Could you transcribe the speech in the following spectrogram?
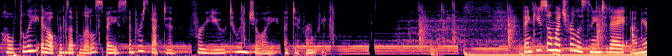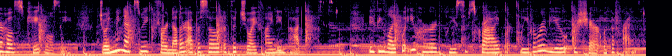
Hopefully, it opens up a little space and perspective for you to enjoy a different view. Thank you so much for listening today. I'm your host, Kate Woolsey. Join me next week for another episode of the Joy Finding Podcast. If you like what you heard, please subscribe or leave a review or share it with a friend.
